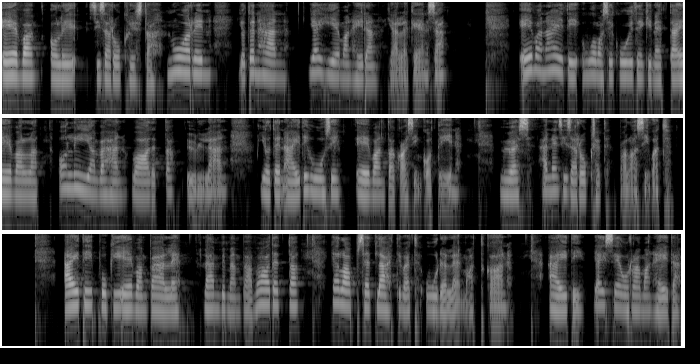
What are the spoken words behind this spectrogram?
Eeva oli sisaruksista nuorin, joten hän jäi hieman heidän jälkeensä. Eevan äiti huomasi kuitenkin, että Eevalla on liian vähän vaatetta yllään, joten äiti huusi Eevan takaisin kotiin. Myös hänen sisarukset palasivat. Äiti puki Eevan päälle lämpimämpää vaatetta ja lapset lähtivät uudelleen matkaan. Äiti jäi seuraamaan heitä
